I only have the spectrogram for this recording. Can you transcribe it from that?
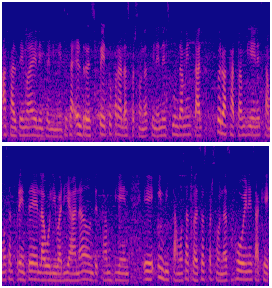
acá el tema del entrenamiento, o sea, el respeto para las personas que vienen es fundamental, pero acá también estamos al frente de la Bolivariana, donde también eh, invitamos a todas esas personas jóvenes a que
